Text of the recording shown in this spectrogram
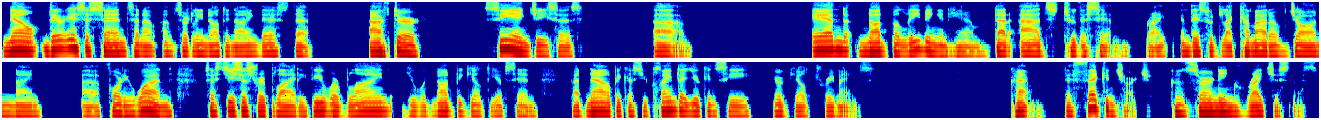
now, there is a sense, and I'm, I'm certainly not denying this, that after seeing Jesus uh, and not believing in him, that adds to the sin, right? And this would like come out of John 9 uh, 41 says Jesus replied, If you were blind, you would not be guilty of sin. But now, because you claim that you can see, your guilt remains. Okay. The second charge concerning righteousness.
